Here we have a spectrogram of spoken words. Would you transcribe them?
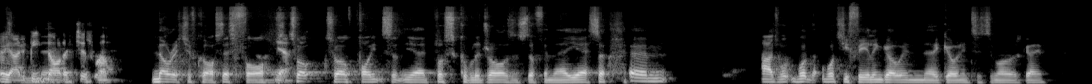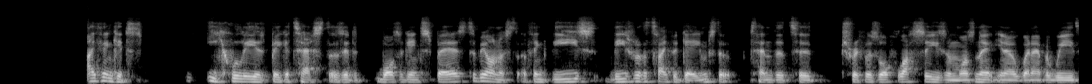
oh yeah, he beat uh, Norwich as well. Norwich, of course, there's four, yeah. 12, 12 points, and yeah, plus a couple of draws and stuff in there. Yeah, so um, Ad, what, what what's your feeling going uh, going into tomorrow's game? I think it's equally as big a test as it was against Spurs. To be honest, I think these these were the type of games that tended to trip us up last season, wasn't it? You know, whenever we'd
